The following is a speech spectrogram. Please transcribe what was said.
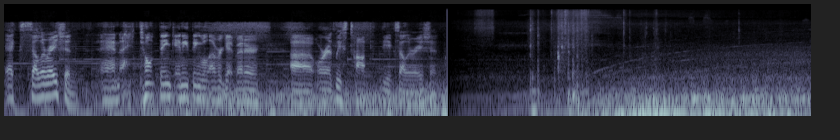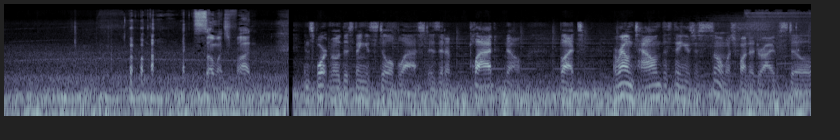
acceleration. And I don't think anything will ever get better uh, or at least top the acceleration. so much fun. In sport mode, this thing is still a blast. Is it a plaid? No. But around town, this thing is just so much fun to drive still.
